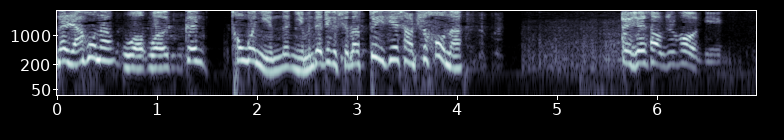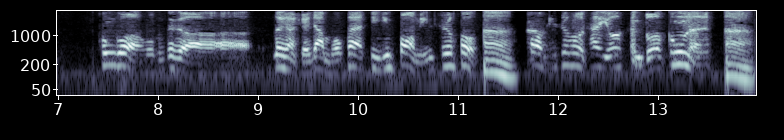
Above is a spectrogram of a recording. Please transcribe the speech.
那然后呢，我我跟通过你们的你们的这个渠道对接上之后呢，对接上之后，你通过我们这个乐享学驾模块进行报名之后，嗯，报名之后它有很多功能，嗯，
